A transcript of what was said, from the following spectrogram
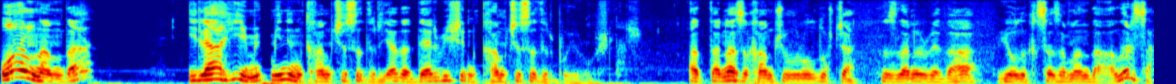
O anlamda ilahi müminin kamçısıdır ya da dervişin kamçısıdır buyurmuşlar. Hatta nasıl kamçı vuruldukça hızlanır ve daha yolu kısa zamanda alırsa,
